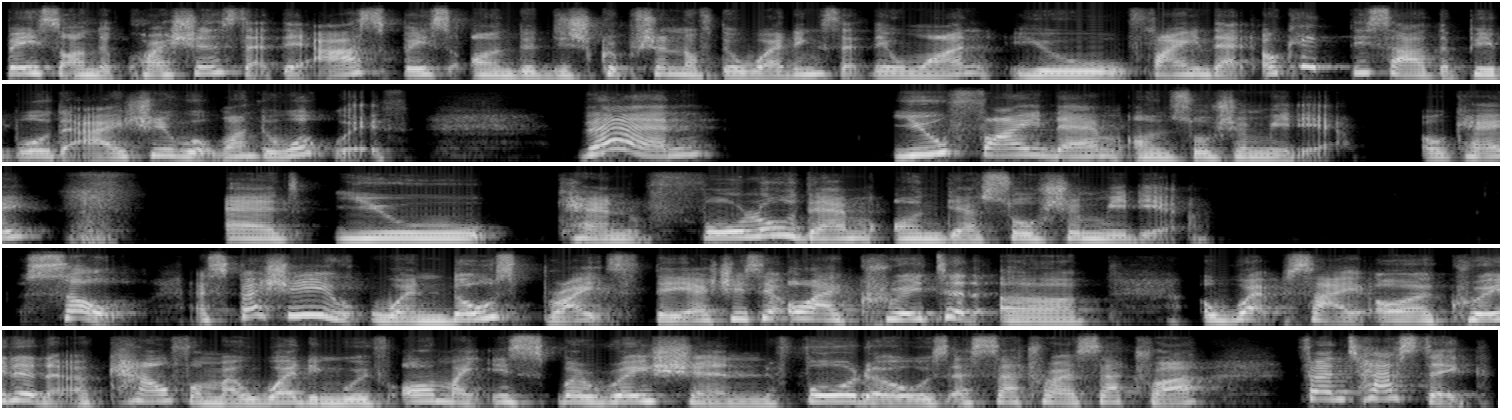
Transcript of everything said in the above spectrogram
based on the questions that they ask, based on the description of the weddings that they want, you find that, okay, these are the people that I actually would want to work with. Then you find them on social media. Okay. And you can follow them on their social media. So, especially when those brides, they actually say, Oh, I created a, a website or I created an account for my wedding with all my inspiration, photos, etc., etc. Fantastic.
